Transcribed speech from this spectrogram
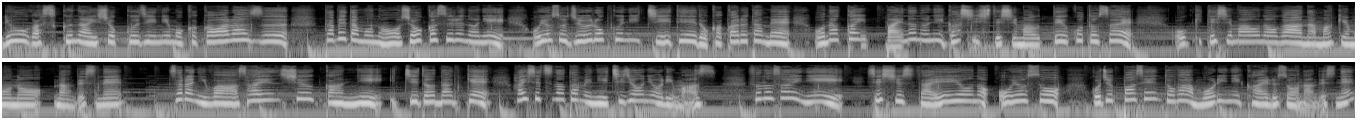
量が少ない食事にもかかわらず食べたものを消化するのにおよそ16日程度かかるためお腹いっぱいなのに餓死してしまうっていうことさえ起きてしまうのが怠け者なんですね。さらには3週間に一度だけ排泄のために地上におります。その際に摂取した栄養のおよそ50%が森に帰るそうなんですね。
